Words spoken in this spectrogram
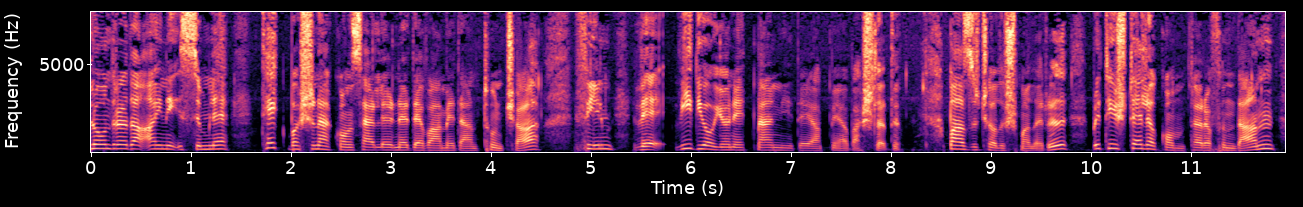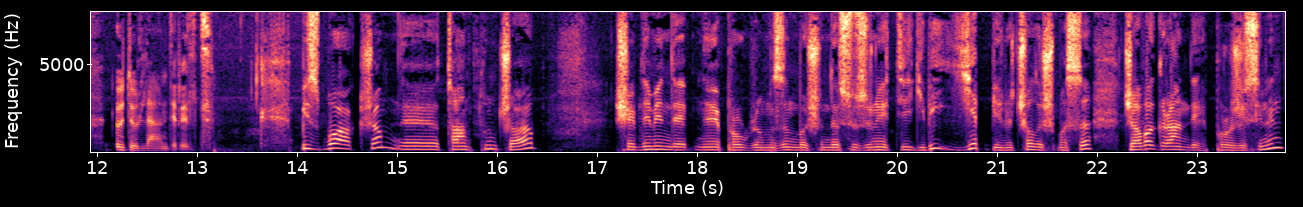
Londra'da aynı isimle tek başına konserlerine devam eden Tunça, film ve video yönetmenliği de yapmaya başladı. Bazı çalışmaları British Telecom tarafından ödüllendirildi. Biz bu akşam e, Tantunça Şebnem'in de e, programımızın başında sözünü ettiği gibi yepyeni çalışması Java Grande projesinin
